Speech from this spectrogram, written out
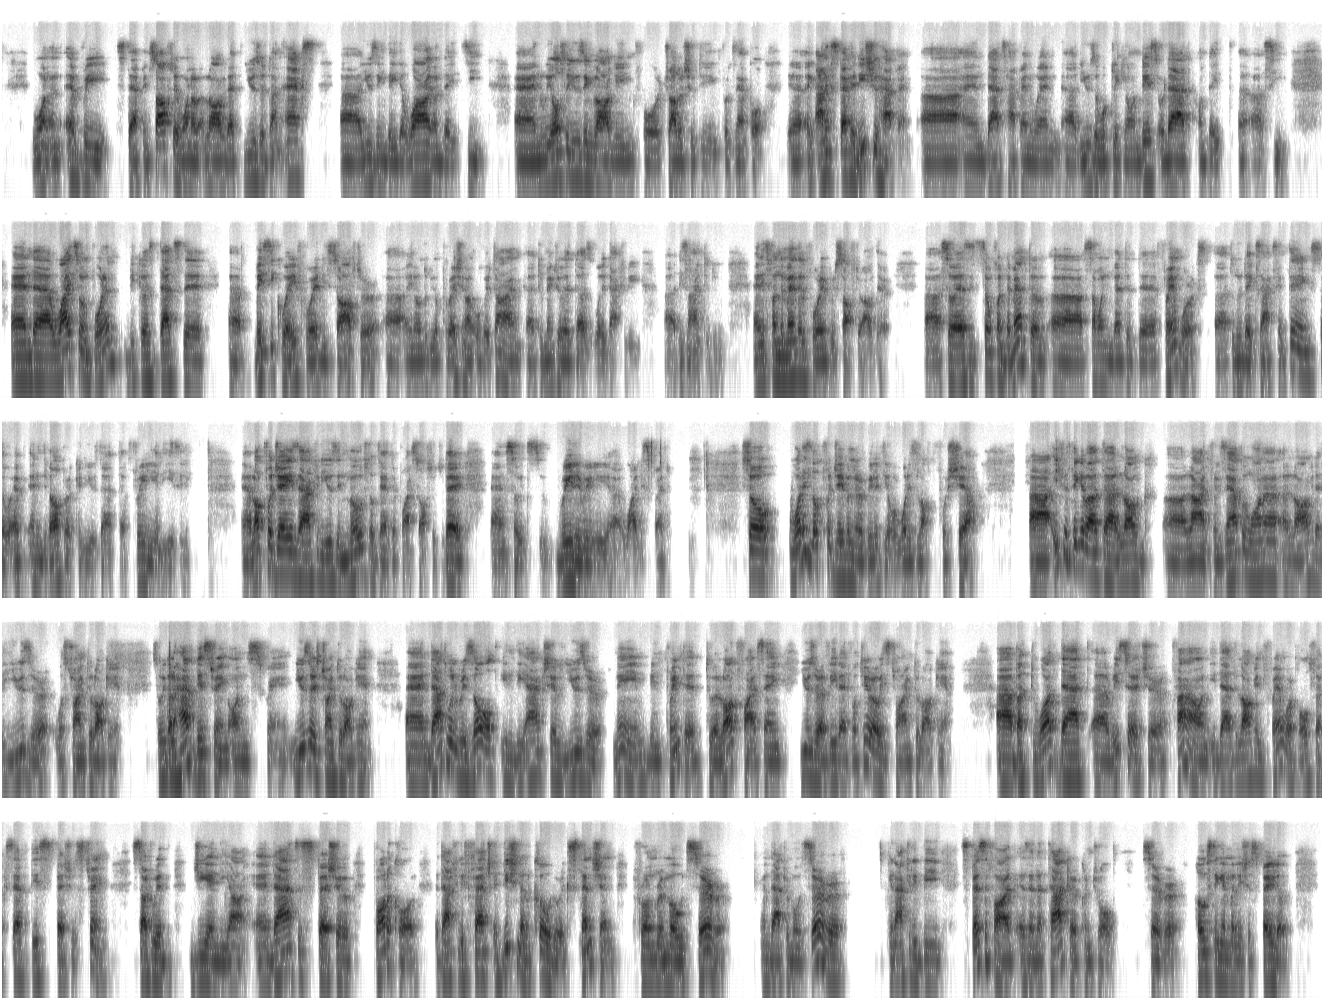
we want on every step in software, we want to log that user done X uh, using data Y on date Z. And we're also using logging for troubleshooting. For example, uh, an unexpected issue happened uh, and that's happened when uh, the user will click on this or that on date uh, uh, C. And uh, why it's so important? Because that's the basic way for any software, in order to be operational over time, to make sure that it does what it actually designed to do. And it's fundamental for every software out there. Uh, so as it's so fundamental, uh, someone invented the frameworks uh, to do the exact same thing. So any developer can use that freely and easily. Uh, Log4j is actually used in most of the enterprise software today. And so it's really, really uh, widely spread. So what is Log4j vulnerability or what is Log4Shell? Uh, if you think about a log uh, line, for example, we want a, log that a user was trying to log in. So we're going to have this string on screen. User is trying to log in. And that will result in the actual user name being printed to a log file saying user Aviv at Votiro is trying to log in. Uh, but what that uh, researcher found is that the login framework also accepts this special string, start with JNDI. And that's a special protocol that actually fetch additional code or extension from remote server. And that remote server can actually be specified as an attacker controlled server hosting a malicious payload.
